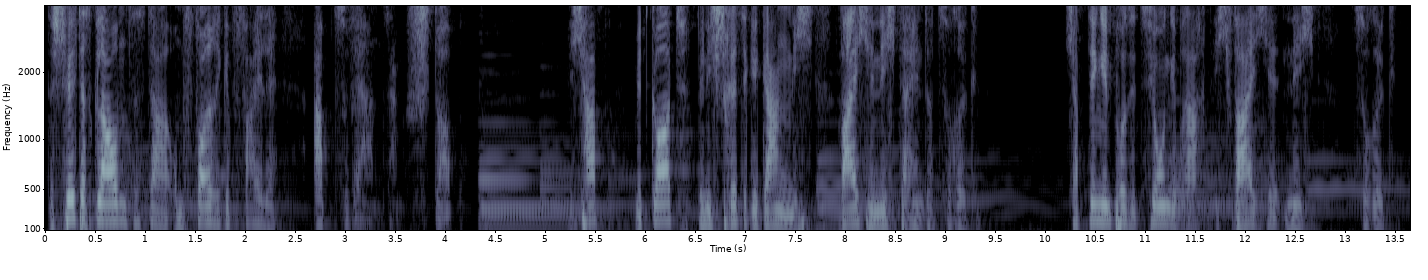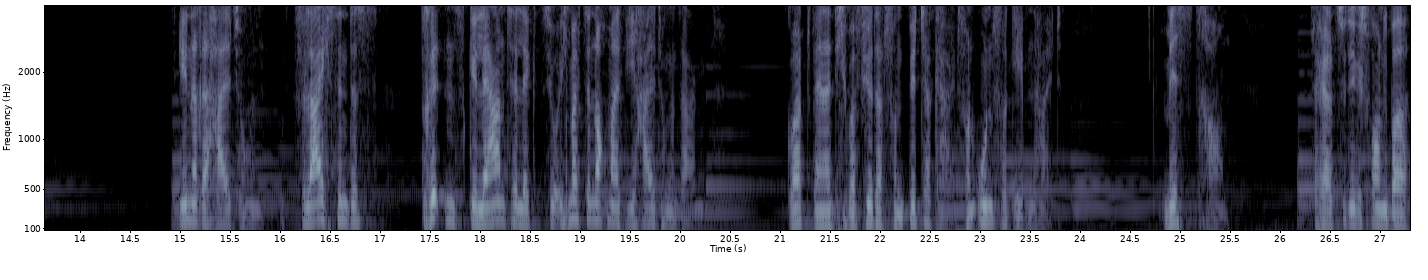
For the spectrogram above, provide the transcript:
Das Schild des Glaubens ist da, um feurige Pfeile abzuwehren. Sagen, stopp. Ich habe mit Gott, bin ich Schritte gegangen, ich weiche nicht dahinter zurück. Ich habe Dinge in Position gebracht, ich weiche nicht zurück. Innere Haltungen. Vielleicht sind es drittens gelernte Lektionen. Ich möchte nochmal die Haltungen sagen. Gott, wenn er dich überführt hat von Bitterkeit, von Unvergebenheit, Misstrauen, Vielleicht hat er zu dir gesprochen über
